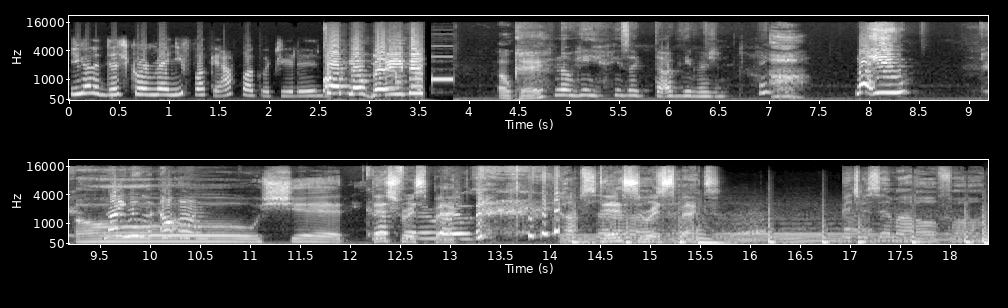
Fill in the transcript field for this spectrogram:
you got a Discord, man. You fucking, I fuck with you, dude. Fuck no, baby. Okay. No, he he's like the ugly version. Hey. Not you. Uh-uh. Oh shit. Disrespect. Disrespect. Bitches in my old phone.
